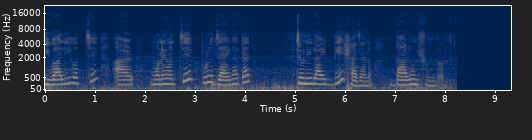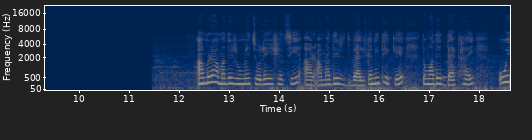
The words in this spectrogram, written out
দিওয়ালি হচ্ছে। আর মনে হচ্ছে পুরো জায়গাটা টুনি লাইট দিয়ে সাজানো। দারুণ সুন্দর। আমরা আমাদের রুমে চলে এসেছি আর আমাদের ব্যালকানি থেকে তোমাদের দেখাই ওই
